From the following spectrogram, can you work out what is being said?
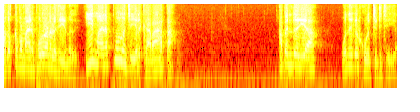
അതൊക്കെ ഇപ്പൊ മനഃപൂർവമാണല്ലോ ചെയ്യുന്നത്. ഈ മനഃപൂർവം ചെയ്യൽ കറാത്ത അപ്പൊ എന്ത് ചെയ്യുക ഒന്നിക്കൽ കുളിച്ചിട്ട് ചെയ്യുക.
